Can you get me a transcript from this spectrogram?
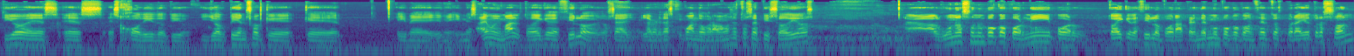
tío, es, es, es jodido, tío. Y yo pienso que, que y me- y me sabe muy mal, todo hay que decirlo. O sea, la verdad es que cuando grabamos estos episodios, algunos son un poco por mí, por, todo hay que decirlo, por aprenderme un poco conceptos, pero hay otros son,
